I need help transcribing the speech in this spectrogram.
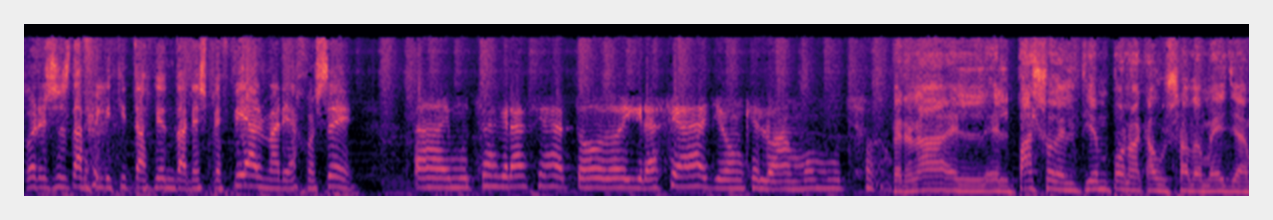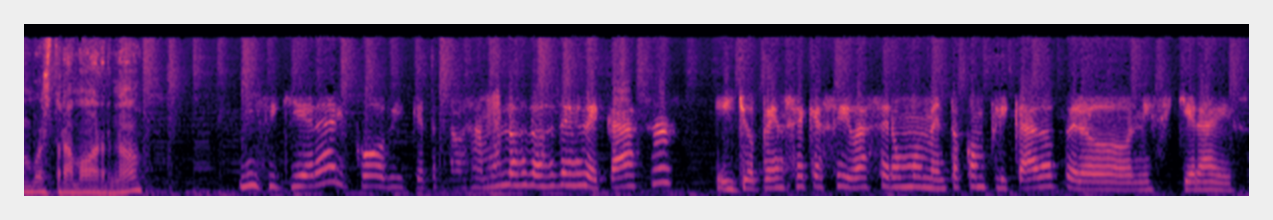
por eso esta felicitación tan especial, María José. Ay, muchas gracias a todos y gracias a John, que lo amo mucho. Pero nada, el, el paso del tiempo no ha causado mella en vuestro amor, ¿no? Ni siquiera el COVID, que trabajamos los dos desde casa. Y yo pensé que sí iba a ser un momento complicado, pero ni siquiera eso.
